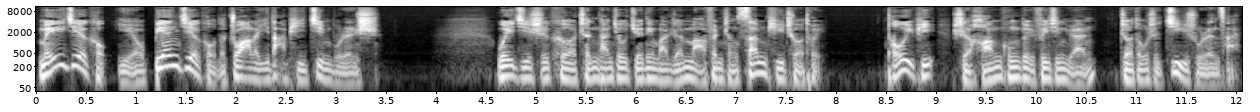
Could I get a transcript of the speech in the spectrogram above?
没借口也要编借口的抓了一大批进步人士。危急时刻，陈潭秋决定把人马分成三批撤退，头一批是航空队飞行员，这都是技术人才；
